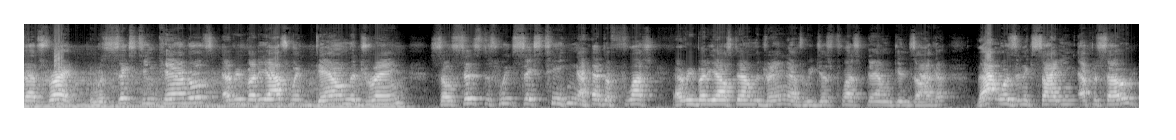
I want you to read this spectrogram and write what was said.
That's right. It was 16 candles. Everybody else went down the drain. So since the Sweet 16, I had to flush everybody else down the drain as we just flushed down Gonzaga. That was an exciting episode,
